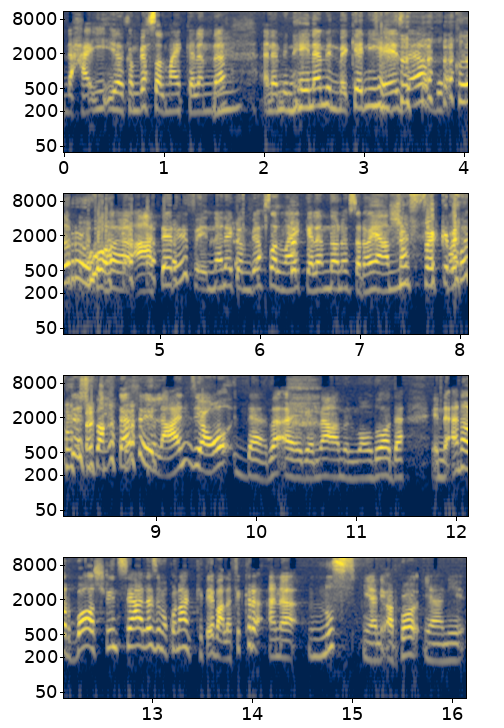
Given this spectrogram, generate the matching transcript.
ده حقيقي. كان بيحصل معايا الكلام ده. أنا من هنا من مكاني هذا بقر وأعترف إن أنا كان بيحصل معايا الكلام ده وأنا في ثانوية عامة. شوف فاكرة. ما كنتش بحتفل. عندي عقدة بقى يا جماعة من الموضوع ده. إن أنا 24 ساعة لازم أكون على الكتاب. على فكرة أنا نص يعني أربعة يعني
